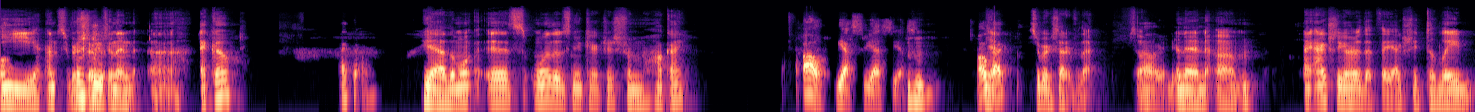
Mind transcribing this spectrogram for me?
yeah, I'm super stoked. And then uh, Echo. Echo. Yeah, the it's one of those new characters from Hawkeye. Oh yes, yes, yes. Mhm. Okay. Yeah, super excited for that. So, Oh, yeah, and then um, I actually heard that they actually delayed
